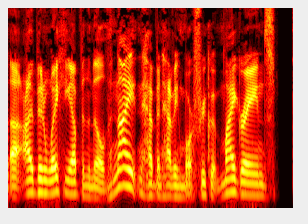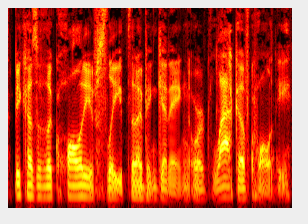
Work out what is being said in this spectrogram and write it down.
Uh, I've been waking up in the middle of the night and have been having more frequent migraines because of the quality of sleep that I've been getting or lack of quality.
